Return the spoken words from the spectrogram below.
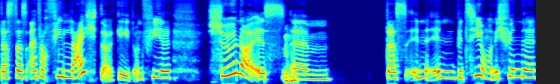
dass das einfach viel leichter geht und viel schöner ist, mhm. ähm, das in, in Beziehung. Und ich finde,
